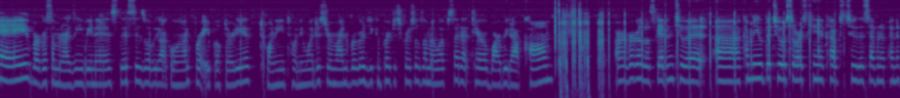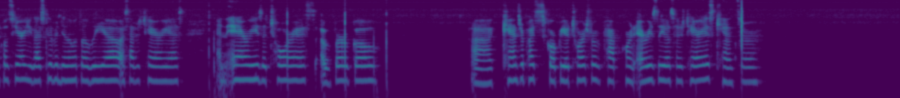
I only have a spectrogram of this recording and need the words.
Hey, Virgo Sun Rising Venus. This is what we got going on for April 30th, 2021. Just a reminder, Virgos, you can purchase crystals on my website at tarotbarbie.com. All right, Virgo, let's get into it. Uh, coming with the Two of Swords, King of Cups to the Seven of Pentacles here. You guys could have been dealing with a Leo, a Sagittarius, an Aries, a Taurus, a Virgo, uh, Cancer, Pisces, Scorpio, Taurus, Virgo, Capricorn, Aries, Leo, Sagittarius, Cancer,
